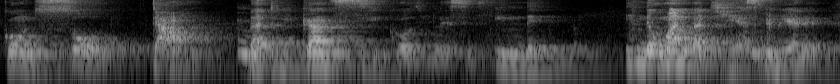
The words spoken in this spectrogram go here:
gone so down mm. that we can't see God's blessings in the in the one that He has created.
